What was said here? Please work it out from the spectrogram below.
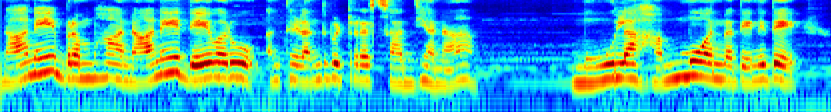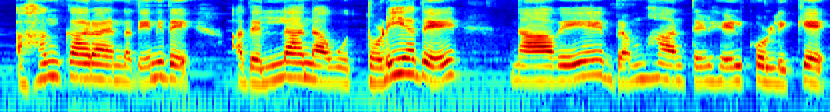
ನಾನೇ ಬ್ರಹ್ಮ, ನಾನೇ ದೇವರು ಅಂಥೇಳಿ ಅಂದ್ಬಿಟ್ರೆ ಸಾಧ್ಯನಾ? ಮೂಲ ಹಮ್ಮು ಅನ್ನೋದೇನಿದೆ ಅಹಂಕಾರ ಅನ್ನೋದೇನಿದೆ ಅದೆಲ್ಲ ನಾವು ತೊಡೆಯದೆ ನಾವೇ ಬ್ರಹ್ಮ ಅಂತೇಳಿ ಹೇಳ್ಕೊಳ್ಳಿಕ್ಕೆ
